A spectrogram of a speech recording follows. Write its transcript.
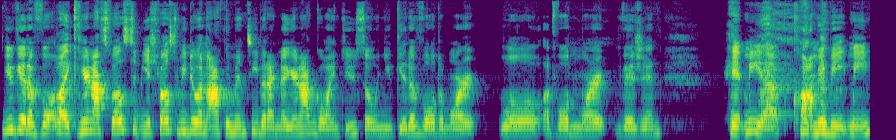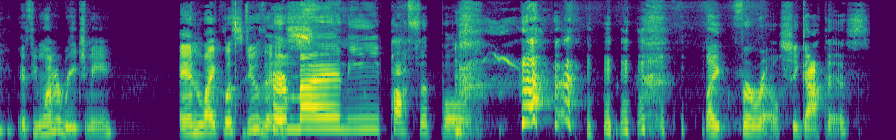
You get a Vol- like you're not supposed to you're supposed to be doing occlumency but i know you're not going to. So when you get a voldemort little a voldemort vision hit me up. Call me beat me if you want to reach me. And like let's do this. Hermione possible. Like for real she got this.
